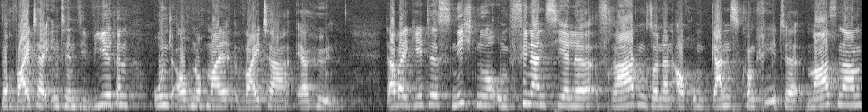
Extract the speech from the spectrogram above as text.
noch weiter intensivieren und auch noch mal weiter erhöhen. Dabei geht es nicht nur um finanzielle Fragen, sondern auch um ganz konkrete Maßnahmen,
